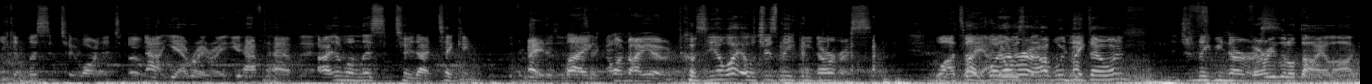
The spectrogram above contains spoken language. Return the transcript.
you can listen to on its own. Nah, yeah, right, right. You have to have that. I don't want to listen to that ticking right, there's a lot of like on my own because you know what? It'll just make me nervous. Well, I'll tell Like you, whatever was, I would like, be doing, it just make me nervous. Very little dialogue,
